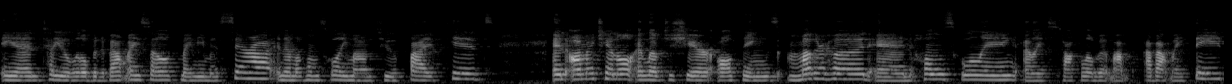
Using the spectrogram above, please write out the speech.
and tell you a little bit about myself. My name is Sarah and I'm a homeschooling mom to five kids. And on my channel, I love to share all things motherhood and homeschooling. I like to talk a little bit about my faith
